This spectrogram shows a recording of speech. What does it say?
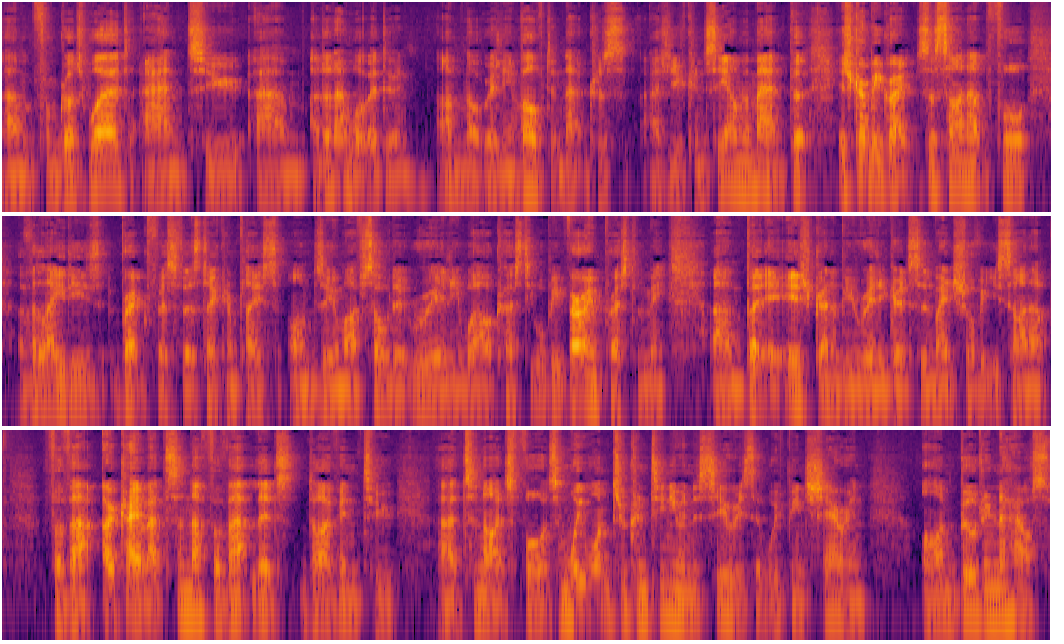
um, from God's word and to um, I don't know what they're doing. I'm not really involved in that because, as you can see, I'm a man. But it's going to be great. So sign up for the ladies' breakfast that's taking place on Zoom. I've sold it really well. Kirsty will be very impressed with me, um, but it is going to be really good. So make sure that you sign up for that. Okay, that's enough of that. Let's dive into uh, tonight's thoughts, and we want to continue in the series that we've been sharing on building the house.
